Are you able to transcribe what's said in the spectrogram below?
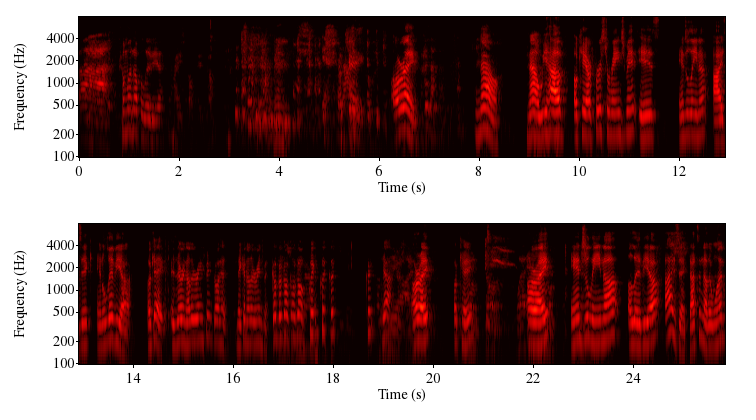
Ah. Come on up, Olivia. How you spell Pedro? Okay. All right. Now, now we have okay, our first arrangement is Angelina, Isaac, and Olivia. Okay, is there another arrangement? Go ahead. Make another arrangement. Go, go, go, go, go. Quick, quick, quick. Quick. Yeah. All right. Okay. All right. Angelina, Olivia, Isaac. That's another one.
